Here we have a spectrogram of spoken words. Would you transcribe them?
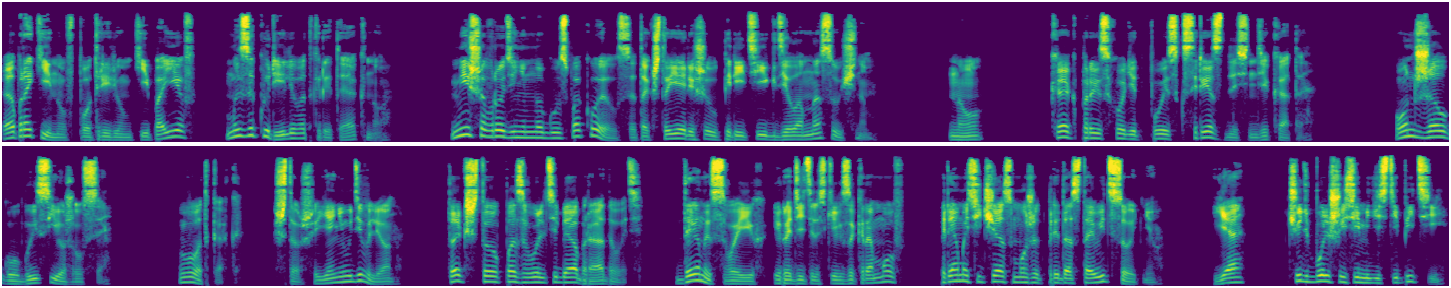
Опрокинув по три рюмки и поев, мы закурили в открытое окно. Миша вроде немного успокоился, так что я решил перейти к делам насущным. Ну, как происходит поиск средств для синдиката? Он сжал губы и съежился. Вот как. Что ж, я не удивлен. Так что позволь тебя обрадовать. Дэн из своих и родительских закромов прямо сейчас может предоставить сотню. Я — чуть больше 75.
